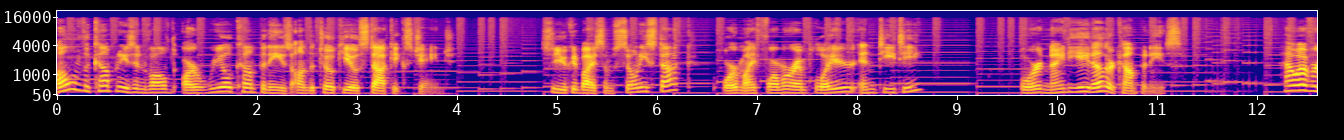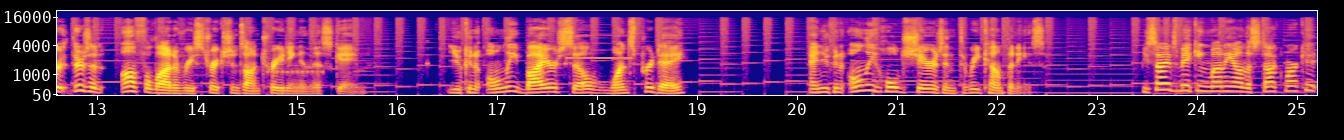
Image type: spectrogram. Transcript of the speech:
All of the companies involved are real companies on the Tokyo Stock Exchange. So you could buy some Sony stock, or my former employer, NTT, or 98 other companies. However, there's an awful lot of restrictions on trading in this game. You can only buy or sell once per day, and you can only hold shares in three companies. Besides making money on the stock market,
